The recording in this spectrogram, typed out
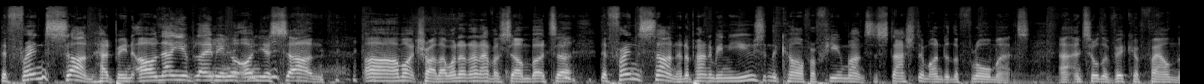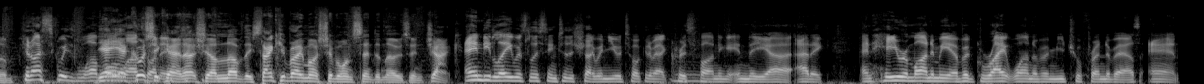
the friend's son had been. Oh, now you're blaming it on your son. Oh, I might try that one. I don't have a son, but uh, the friend's son had apparently been using the car for a few months and stashed them under the floor mats uh, until the vicar found them. Can I squeeze one Yeah, more yeah, of course you one in? can. Actually, I love these. Thank you very much, everyone, sending those in. Jack. Andy Lee was listening to the show when you were talking about Chris Mm. finding it in the uh, attic, and he reminded me of a great one of a mutual friend of ours, Anne,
